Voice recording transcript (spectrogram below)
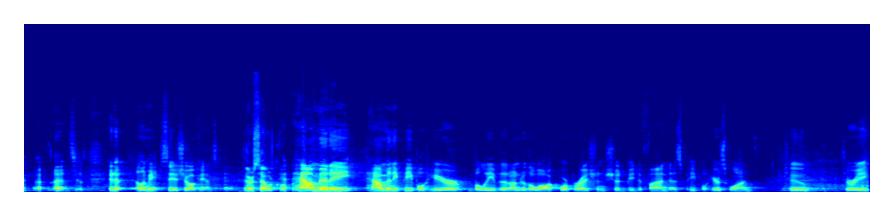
That's just. It, let me see a show of hands. There are several corporations. How many? How many people here believe that under the law, corporations should be defined as people? Here's one, two, three.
